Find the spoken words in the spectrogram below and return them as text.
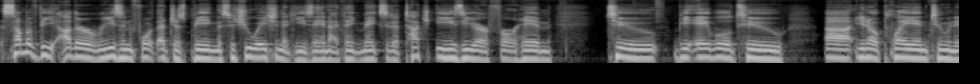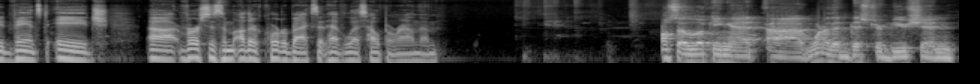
some of the other reason for that just being the situation that he's in, I think makes it a touch easier for him to be able to, uh, you know, play into an advanced age uh, versus some other quarterbacks that have less help around them. Also, looking at uh, one of the distribution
